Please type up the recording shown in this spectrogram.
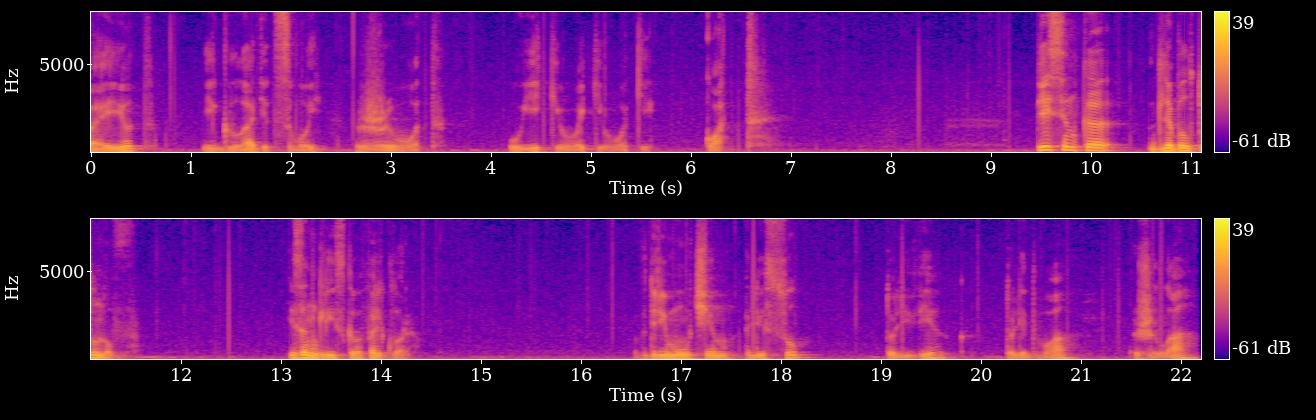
Поет и гладит свой живот. Уики-воки-воки, кот. Песенка для болтунов из английского фольклора. В дремучем лесу то ли век, то ли два жила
